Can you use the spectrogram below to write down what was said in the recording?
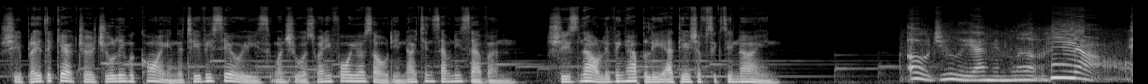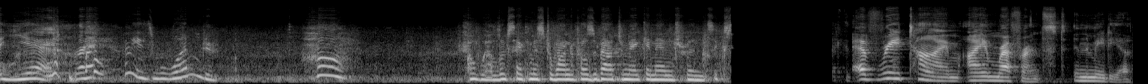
She played the character Julie McCoy in the TV series when she was 24 years old in 1977. She is now living happily at the age of 69. Oh, Julie, I'm in love. No. Yes. He's wonderful. Huh. Oh, well, looks like Mr. Wonderful's about to make an entrance. Every time I am referenced in the media,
